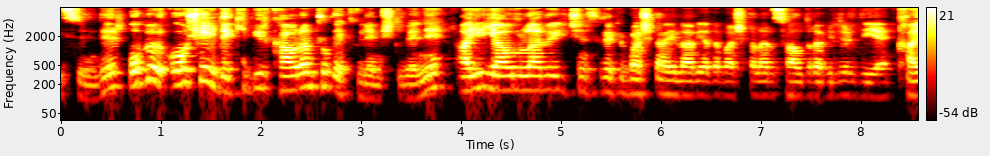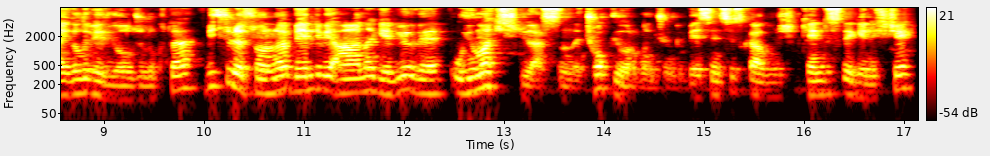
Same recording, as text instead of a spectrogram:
isimdir. O, o şeydeki bir kavram çok etkilemişti beni. Ayı yavruları için sürekli başka ayılar ya da başkaları saldırabilir diye kaygılı bir yolculukta. Bir süre sonra belli bir ana geliyor ve uyumak istiyor aslında. Çok yorgun çünkü. Besinsiz kalmış. Kendisi de gelişecek.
